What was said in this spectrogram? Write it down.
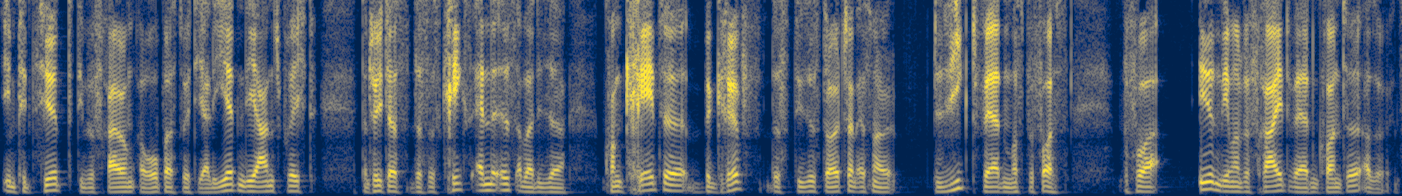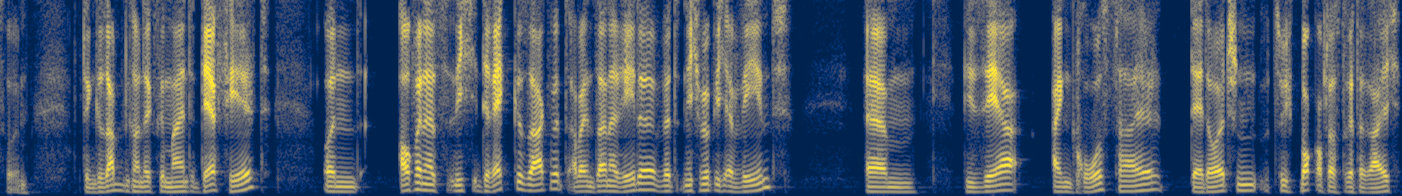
impliziert die Befreiung Europas durch die Alliierten, die er anspricht. Natürlich, dass, dass das Kriegsende ist, aber dieser konkrete Begriff, dass dieses Deutschland erstmal besiegt werden muss, bevor es, bevor irgendjemand befreit werden konnte, also so im, auf den gesamten Kontext gemeint, der fehlt. Und auch wenn es nicht direkt gesagt wird, aber in seiner Rede wird nicht wirklich erwähnt, ähm, wie sehr ein Großteil der Deutschen natürlich Bock auf das Dritte Reich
